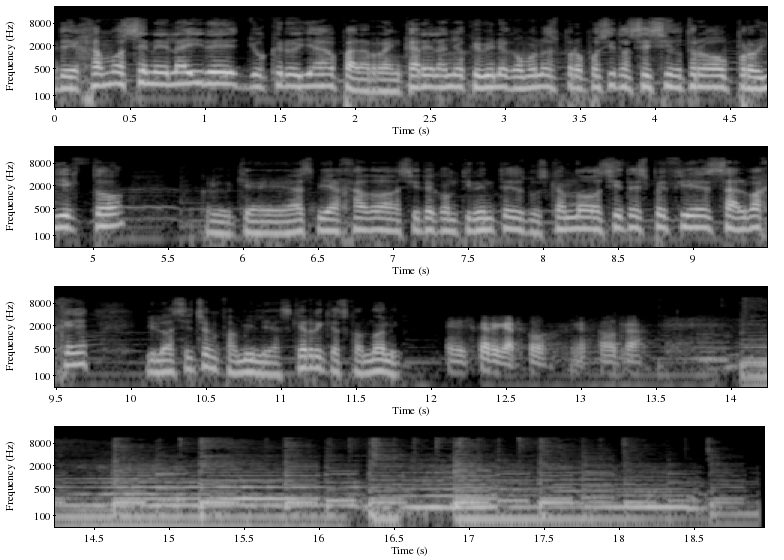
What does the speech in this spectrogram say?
dejamos en el aire, yo creo ya para arrancar el año que viene como unos propósitos, ese otro proyecto con el que has viajado a siete continentes buscando siete especies salvajes y lo has hecho en familias. Qué ricas, Condoni. Es que ricasco, hasta otra.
